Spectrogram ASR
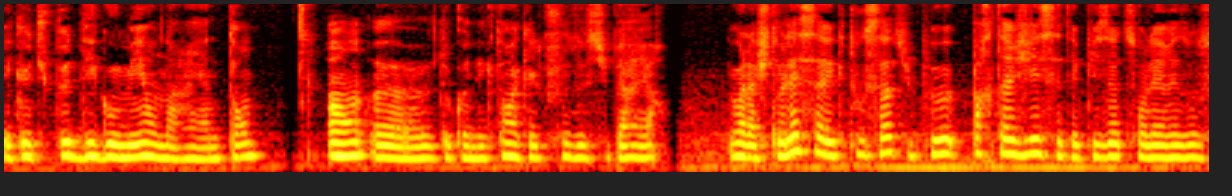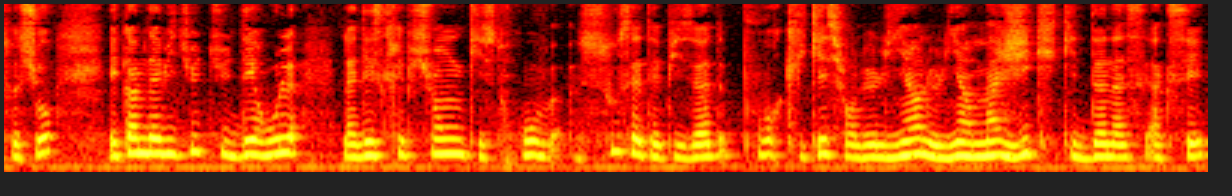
et que tu peux dégommer en un rien de temps en euh, te connectant à quelque chose de supérieur. Voilà, je te laisse avec tout ça. Tu peux partager cet épisode sur les réseaux sociaux. Et comme d'habitude, tu déroules la description qui se trouve sous cet épisode pour cliquer sur le lien, le lien magique qui te donne accès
